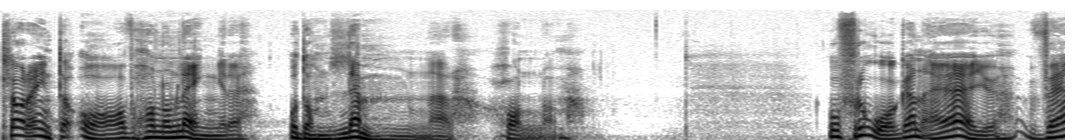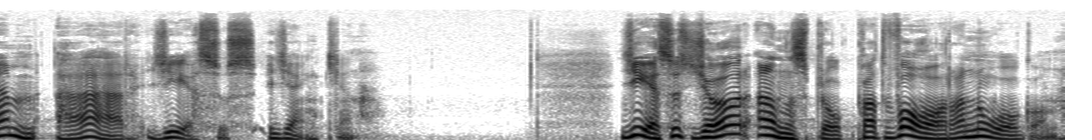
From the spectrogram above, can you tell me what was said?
klarar inte av honom längre och de lämnar honom. Och frågan är ju, vem är Jesus egentligen? Jesus gör anspråk på att vara någon.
